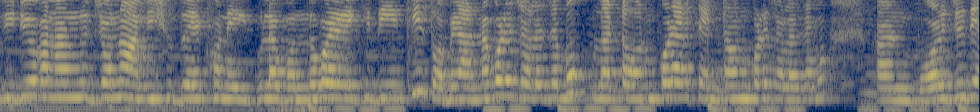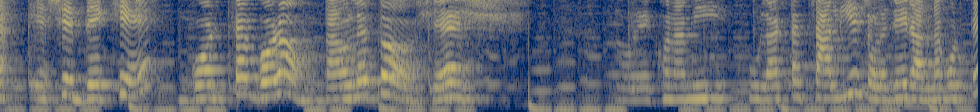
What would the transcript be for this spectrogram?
ভিডিও বানানোর জন্য আমি শুধু এখন এইগুলা বন্ধ করে রেখে দিয়েছি, তবে রান্না করে চলে যাব কুলারটা অন করে আর ফ্যানটা অন করে চলে যাব। কারণ বর যদি এসে দেখে গড়টা গরম, তাহলে তো শেষ। তো এখন আমি কুলারটা চালিয়ে চলে যাই রান্না করতে।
